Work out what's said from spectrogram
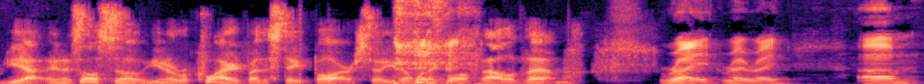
Yeah, and it's also you know required by the state bar, so you don't want to go afoul of them. Right, right, right. Um,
